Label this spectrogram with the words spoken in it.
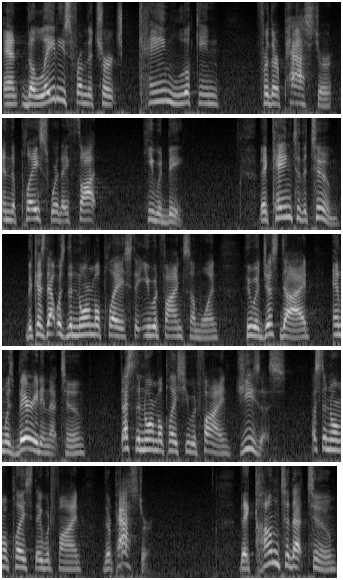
And the ladies from the church came looking for their pastor in the place where they thought he would be. They came to the tomb because that was the normal place that you would find someone who had just died and was buried in that tomb. That's the normal place you would find Jesus. That's the normal place they would find their pastor. They come to that tomb,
